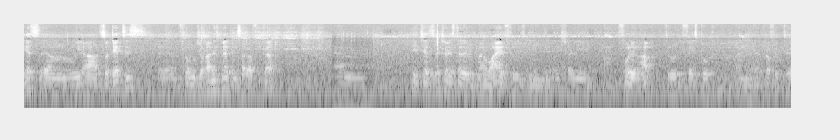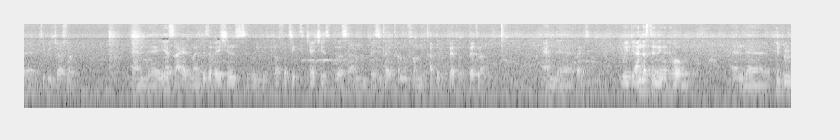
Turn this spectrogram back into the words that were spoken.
Yes, um, we are Zotetis uh, from Johannesburg in South Africa. Um, it has actually started with my wife who's been actually following up through the Facebook on uh, Prophet uh, TB Joshua. And uh, yes, I had my reservations with the prophetic churches because I'm basically coming from the Catholic background. And uh, but with the understanding at home and uh, people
